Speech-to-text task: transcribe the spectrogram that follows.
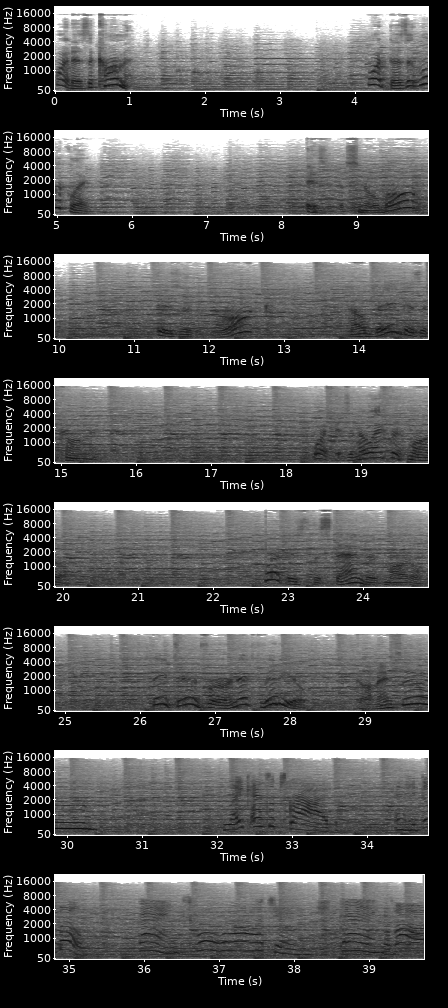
What is a comet? What does it look like? Is it a snowball? Is it a rock? How big is a comet? What is an electric model? What is the standard model? Stay tuned for our next video. Coming soon! Like and subscribe. And hit the bell. Thanks for watching. Thanks. Bye-bye.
